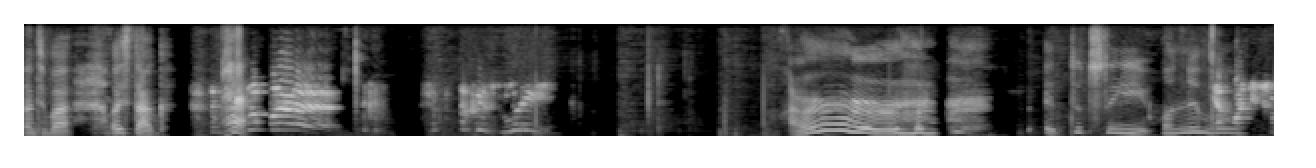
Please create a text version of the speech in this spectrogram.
А типа ось так. Що ти такий злий? Это ти, а не Я хочу.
